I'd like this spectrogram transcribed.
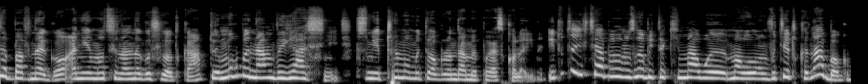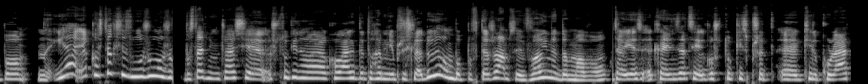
zabawnego, ani emocjonalnego środka, który mógłby nam wyjaśnić w sumie, czemu my to oglądamy po raz kolejny. I tutaj chciałabym zrobić taki mały, małą wycieczkę na bok, bo ja jakoś tak się złożyło, że w ostatnim czasie sztuki Noela Cowarda trochę mnie prześladują, bo powtarzałam sobie Wojnę domową. To jest ekranizacja jego sztuki sprzed e, kilku lat,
